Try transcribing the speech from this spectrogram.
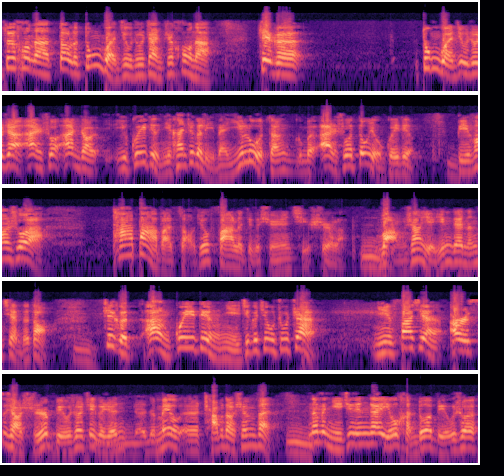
最后呢，到了东莞救助站之后呢，这个东莞救助站按说按照一规定，你看这个里面一路咱按说都有规定，比方说啊，他爸爸早就发了这个寻人启事了，网上也应该能见得到。这个按规定，你这个救助站。你发现二十四小时，比如说这个人没有呃查不到身份，那么你就应该有很多，比如说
